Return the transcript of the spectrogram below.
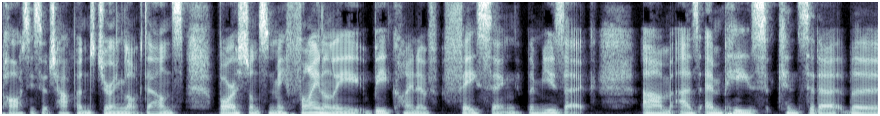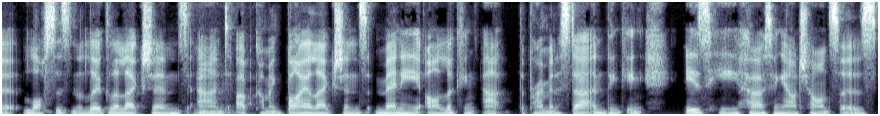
parties which happened during lockdowns, Boris Johnson may finally be kind of facing the music um, as MPs consider the losses in the local elections mm. and upcoming by elections. Many are looking at the prime minister and thinking, is he hurting our chances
